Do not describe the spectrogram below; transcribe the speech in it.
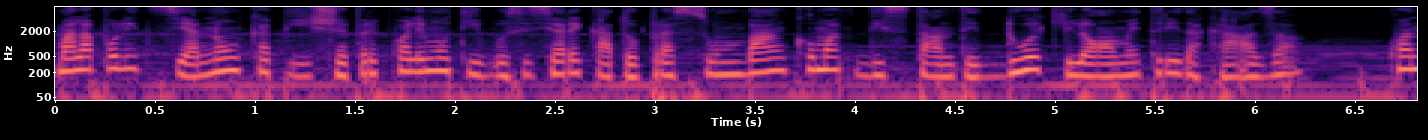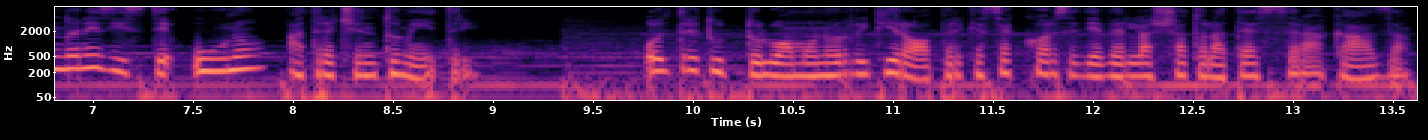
ma la polizia non capisce per quale motivo si sia recato presso un bancomat distante 2 km da casa, quando ne esiste uno a 300 metri. Oltretutto l'uomo non ritirò perché si accorse di aver lasciato la tessera a casa.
